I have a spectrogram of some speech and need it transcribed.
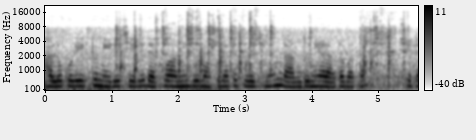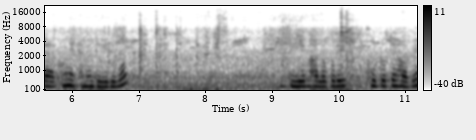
ভালো করে একটু নেড়ে চেড়ে দেখো, আমি যে মশলাটা করেছিলাম রাঁধুনি আর আদা বাটা, সেটা এখন এখানে দিয়ে দেব। দিয়ে ভালো করে ফুটোতে হবে।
